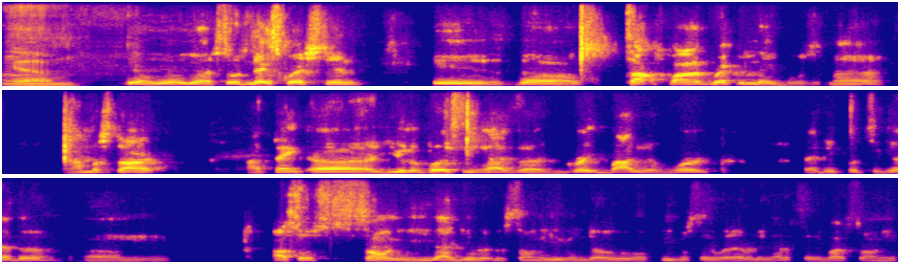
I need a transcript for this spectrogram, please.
Yeah. Um, Yeah, yeah, yeah. So the next question is the top five record labels, man. I'm gonna start. I think uh University has a great body of work that they put together. Um also Sony, you gotta give it up to Sony, even though people say whatever they gotta say about Sony.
